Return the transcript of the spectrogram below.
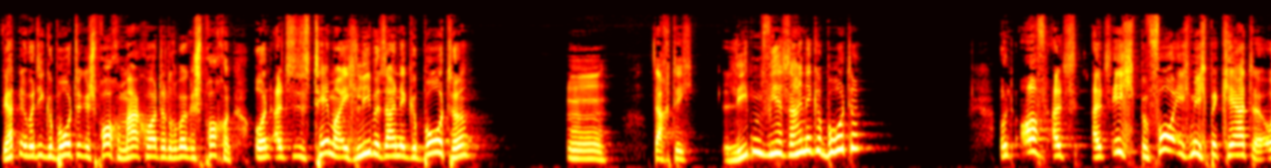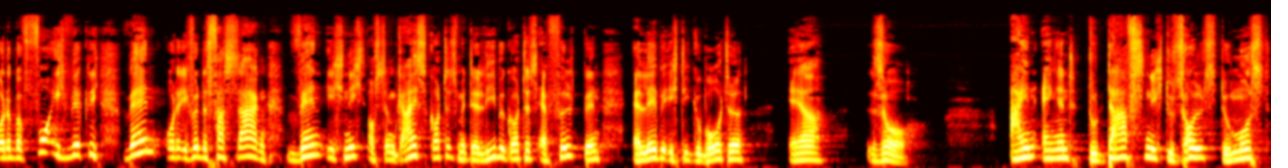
Wir hatten über die Gebote gesprochen. Marco hatte darüber gesprochen. Und als dieses Thema, ich liebe seine Gebote, mh, mm, dachte ich, lieben wir seine Gebote? Und oft, als, als ich, bevor ich mich bekehrte oder bevor ich wirklich, wenn, oder ich würde es fast sagen, wenn ich nicht aus dem Geist Gottes mit der Liebe Gottes erfüllt bin, erlebe ich die Gebote eher so. Einengend, du darfst nicht, du sollst, du musst,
